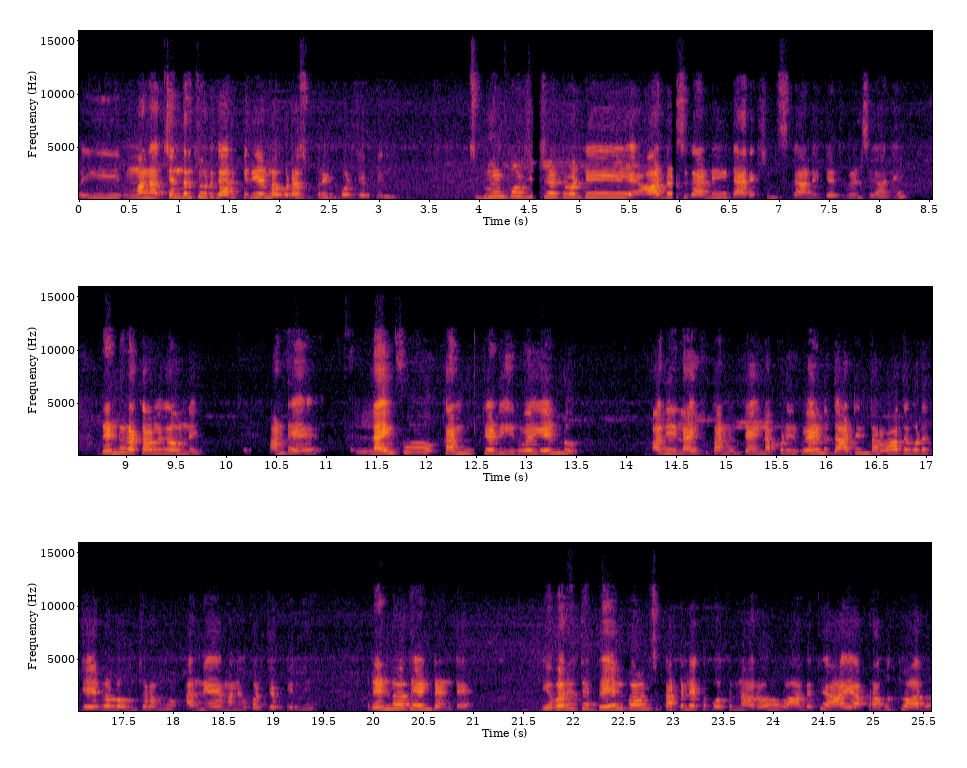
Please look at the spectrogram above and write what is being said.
ఈ మన చంద్రచూడ్ గారి పీరియడ్లో కూడా సుప్రీంకోర్టు చెప్పింది. సుప్రీంకోర్టు ఇచ్చినటువంటి ఆర్డర్స్ కానీ డైరెక్షన్స్ కానీ జడ్జిమెంట్స్ కానీ రెండు రకాలుగా ఉన్నాయి. అంటే లైఫ్ కన్విక్టెడ్ ఇరవై ఏళ్ళు అది లైఫ్ కన్విక్ట్ అయినప్పుడు ఇరవై ఏళ్ళు దాటిన తర్వాత కూడా జైల్లో ఉంచడము అన్యాయం అని ఒకటి చెప్పింది రెండోది ఏంటంటే ఎవరైతే బెయిల్ బౌన్స్ కట్టలేకపోతున్నారో వాళ్ళకి ఆయా ప్రభుత్వాలు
